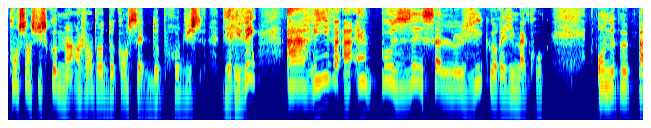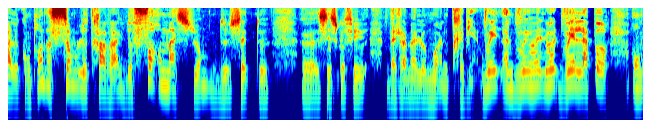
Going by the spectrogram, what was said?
consensus commun, engendre de concepts, de produits dérivés, arrive à imposer sa logique au régime macro. On ne peut pas le comprendre sans le travail de formation de cette. Euh, c'est ce que fait Benjamin Lemoine très bien. Vous voyez, voyez, l'apport. On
